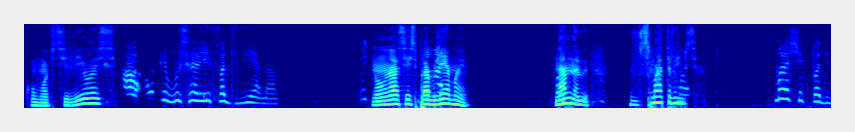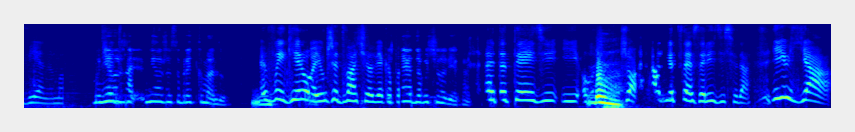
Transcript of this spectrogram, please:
Кума вселилась. Будешь халиф под Веном. Но у нас есть проблемы. Нам... на- Сматываемся. Мальчик под Веном. Мне нужно, мне нужно собрать команду. Э, Вы герои, уже два человека. под- Точнее, одного человека. Это Тедди и... Джо, Алья Цезарь, иди сюда. И я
